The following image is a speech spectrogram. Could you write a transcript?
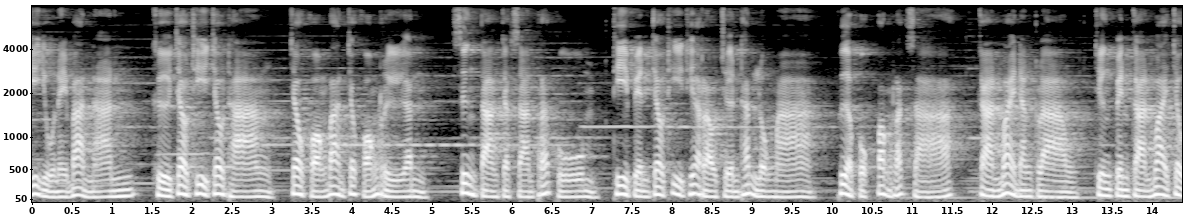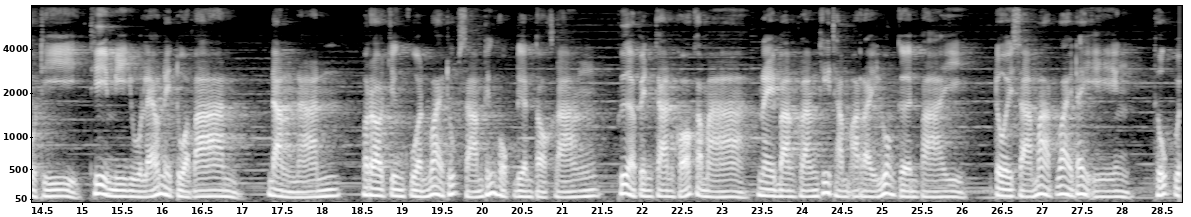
ที่อยู่ในบ้านนั้น คือเจ้าที่เจ้าทาง เจ้าของบ้านเจ้าของเรือน ซึ่งต่างจากสารพระภูมิที่เป็นเจ้าที่ที่เราเชิญท่านลงมา เพื่อปกป้องรักษา การไหว้ดังกล่าว จึงเป็นการไหว้เจ้าที่ที่มีอยู่แล้วในตัวบ้าน ดังนั้นเราจึงควรไหว้ทุก 3-6 เดือนต่อครั้ง เพื่อเป็นการขอขมาในบางครั้งที่ทำอะไรล่วงเกินไป โดยสามารถไหว้ได้เอง ทุกเว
